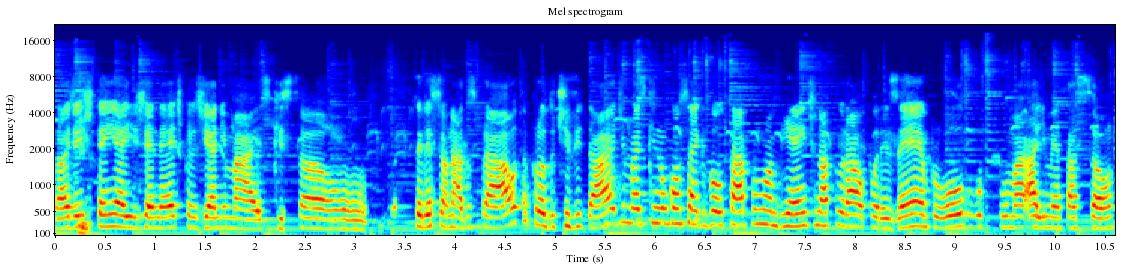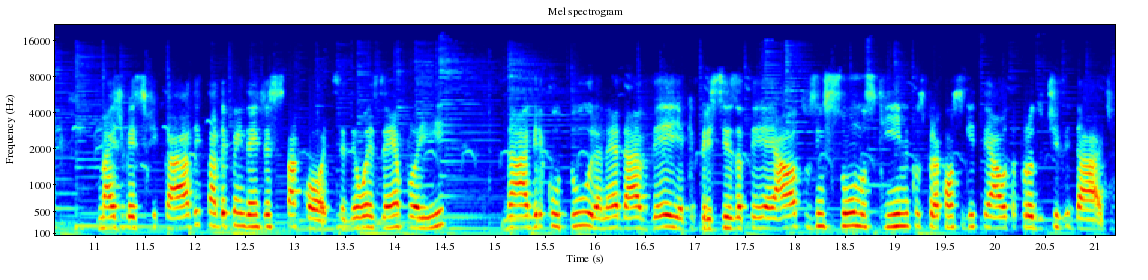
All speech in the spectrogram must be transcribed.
Então, a gente tem aí genéticas de animais que são selecionados para alta produtividade, mas que não conseguem voltar para um ambiente natural, por exemplo, ou para uma alimentação mais diversificada e está dependente desses pacotes. Você deu um exemplo aí da agricultura, né, da aveia, que precisa ter altos insumos químicos para conseguir ter alta produtividade.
